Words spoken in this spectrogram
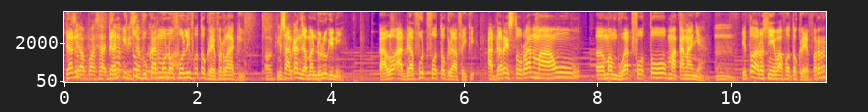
dan siapa saja dan itu bukan monopoli fotografer lagi Oh, gitu. misalkan zaman dulu gini kalau ada food fotografi ada restoran mau eh, membuat foto makanannya Hmm. itu harus nyewa fotografer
